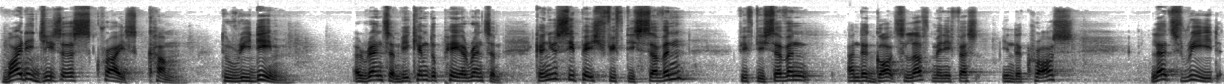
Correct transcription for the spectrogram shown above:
Why did Jesus Christ come? To redeem a ransom. He came to pay a ransom. Can you see page 57? 57, under God's love manifest in the cross. Let's read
